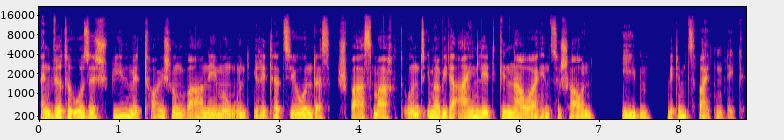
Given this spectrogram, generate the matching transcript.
Ein virtuoses Spiel mit Täuschung, Wahrnehmung und Irritation, das Spaß macht und immer wieder einlädt, genauer hinzuschauen, eben mit dem zweiten Blick.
